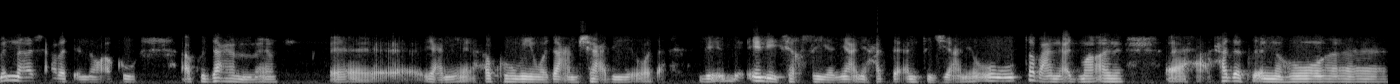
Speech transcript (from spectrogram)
منها شعرت إنه اكو أكو دعم آه، يعني حكومي ودعم شعبي ودعم لي شخصيا يعني حتى أنتج يعني. وطبعا عندما أنا آه، حدث إنه آه،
